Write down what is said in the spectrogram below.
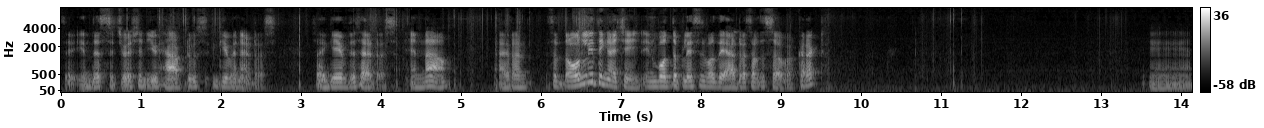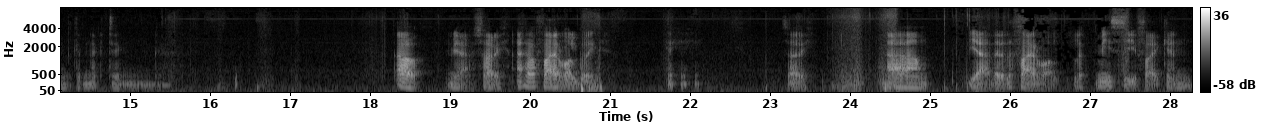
So in this situation, you have to give an address. So I gave this address, and now I run so the only thing I changed in both the places was the address of the server, correct? And connecting. Oh, yeah, sorry. I have a firewall going. sorry. Um, yeah, there is a firewall. Let me see if I can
